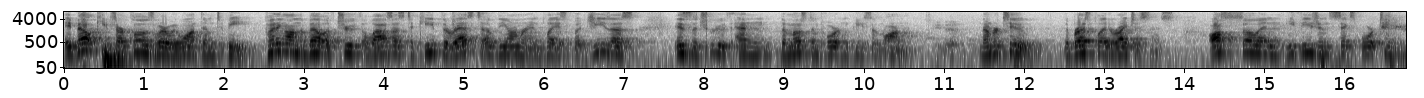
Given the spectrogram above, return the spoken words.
a belt keeps our clothes where we want them to be. Putting on the belt of truth allows us to keep the rest of the armor in place, but Jesus is the truth and the most important piece of armor. Amen. Number two, the breastplate of righteousness. Also in Ephesians 6:14,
